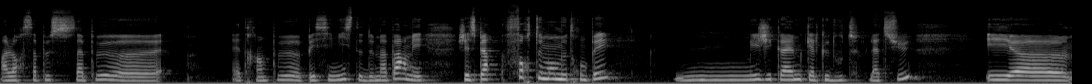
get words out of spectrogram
Alors ça peut, ça peut euh, être un peu pessimiste de ma part, mais j'espère fortement me tromper. Mais j'ai quand même quelques doutes là-dessus. Et, euh,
